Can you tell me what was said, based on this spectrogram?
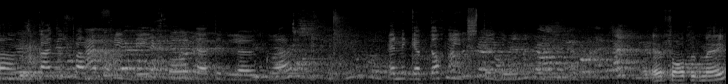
Um, ik had het van mijn vriendin gehoord dat het leuk was. En ik heb toch niets te doen. En valt het mee?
